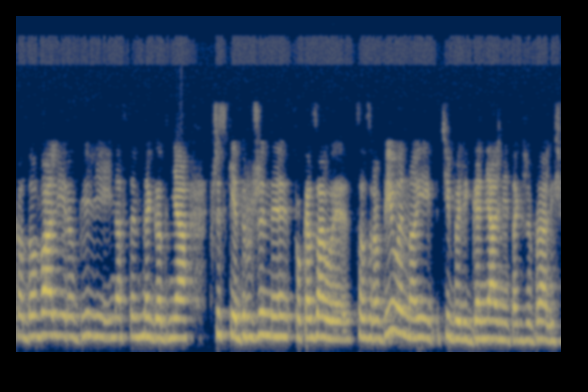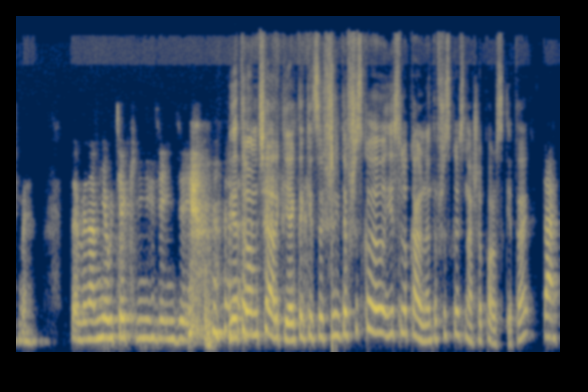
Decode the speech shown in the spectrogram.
kodowali, robili i następnego dnia wszystkie drużyny pokazały, co zrobiły. No i ci byli genialni, także braliśmy żeby nam nie uciekli nigdzie indziej. Ja tu mam ciarki, jak takie coś, czyli to wszystko jest lokalne, to wszystko jest nasze, polskie, tak? Tak,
